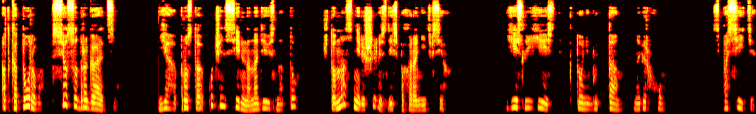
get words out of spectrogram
от которого все содрогается. Я просто очень сильно надеюсь на то, что нас не решили здесь похоронить всех. Если есть кто-нибудь там, наверху, спасите.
